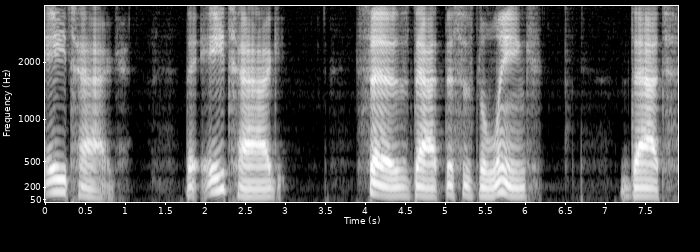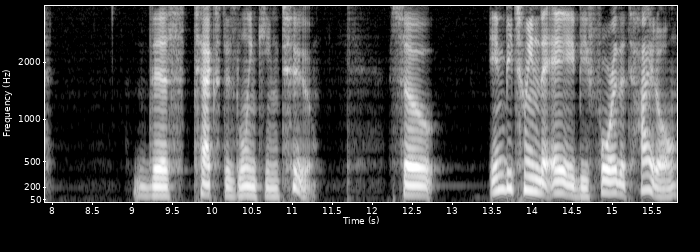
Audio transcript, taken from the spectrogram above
a tag the a tag says that this is the link that this text is linking to so in between the a before the title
